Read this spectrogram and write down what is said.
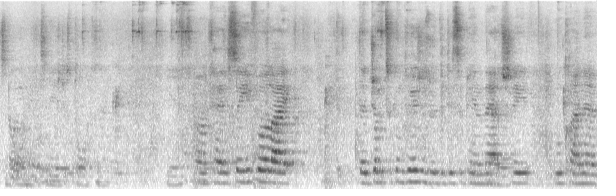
so the only thing to do is just talk. And, yeah. Okay, so you feel like the jump to conclusions with the discipline, they actually will kind of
